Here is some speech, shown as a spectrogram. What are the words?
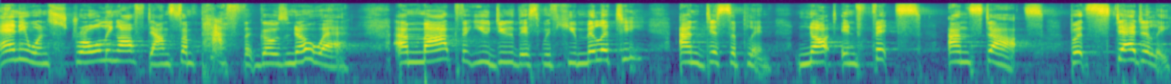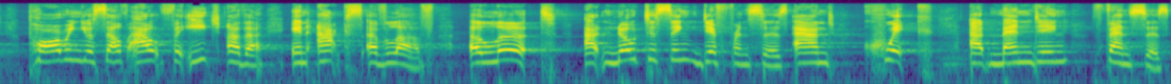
anyone strolling off down some path that goes nowhere. And mark that you do this with humility and discipline, not in fits and starts, but steadily pouring yourself out for each other in acts of love, alert at noticing differences and quick at mending fences,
